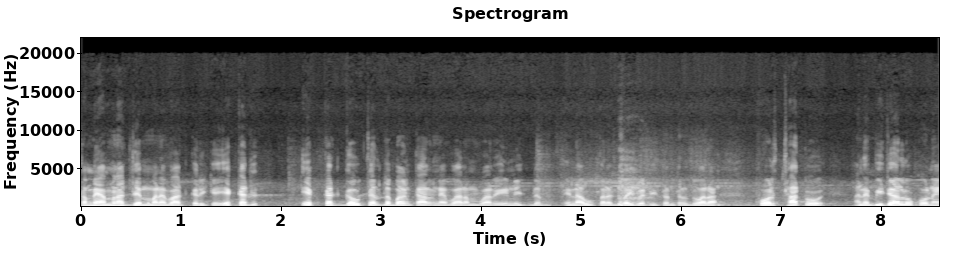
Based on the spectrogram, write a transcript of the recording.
તમે હમણાં જેમ મને વાત કરી કે એક જ એક જ ગૌચર દબાણ કારણે વારંવાર એની એના ઉપર જ વહીવટી તંત્ર દ્વારા ફોર્સ થતો હોય. અને બીજા લોકોને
